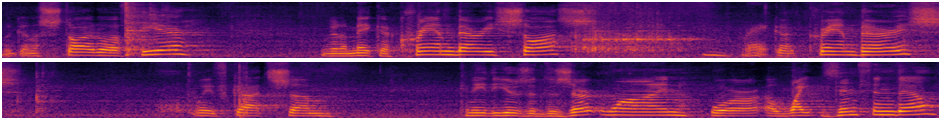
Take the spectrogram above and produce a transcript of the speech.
We're gonna start off here. We're gonna make a cranberry sauce. Mm, right. Got cranberries. We've got some, can either use a dessert wine or a white Zinfandel.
